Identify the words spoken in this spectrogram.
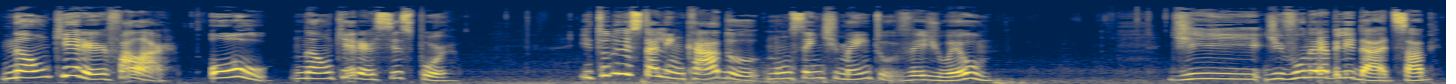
não querer falar ou não querer se expor. E tudo isso está linkado num sentimento, vejo eu, de, de vulnerabilidade, sabe?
